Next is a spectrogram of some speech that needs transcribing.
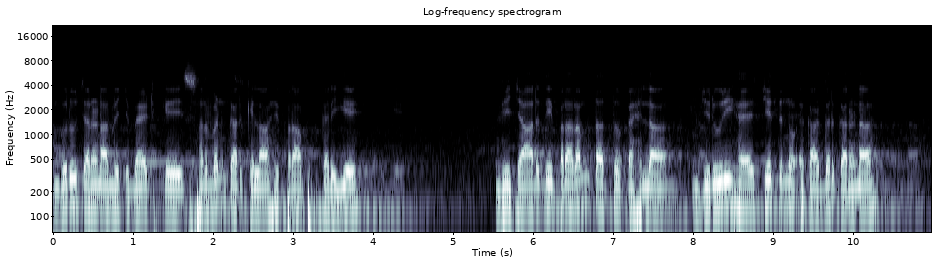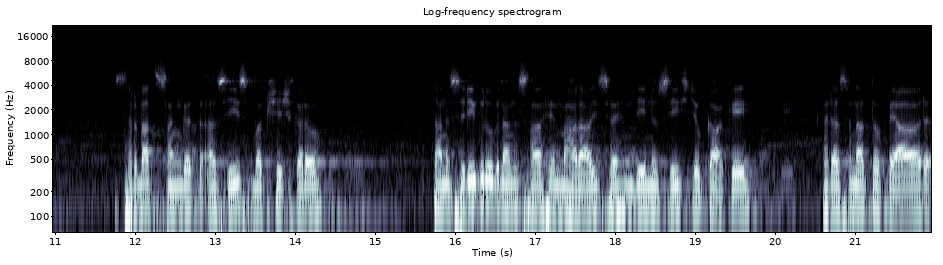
ਗੁਰੂ ਚਰਨਾਂ ਵਿੱਚ ਬੈਠ ਕੇ ਸਰਵਣ ਕਰਕੇ ਲਾਹੇ ਪ੍ਰਾਪਤ ਕਰੀਏ। ਵਿਚਾਰ ਦੀ ਪ੍ਰਾਰੰਭਤਾ ਤੋਂ ਪਹਿਲਾਂ ਜ਼ਰੂਰੀ ਹੈ ਚਿੱਤ ਨੂੰ ਇਕਾਗਰ ਕਰਨਾ। ਸਰਬੱਤ ਸੰਗਤ ਅਸੀਸ ਬਖਸ਼ਿਸ਼ ਕਰੋ। ਤਨ ਸ੍ਰੀ ਗੁਰੂ ਗ੍ਰੰਥ ਸਾਹਿਬ ਮਹਾਰਾਜ ਸਾਹਿਬ ਜੀ ਨੂੰ ਸੀਸ ਝੁਕਾ ਕੇ ਰਸਨਾ ਤੋਂ ਪਿਆਰ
